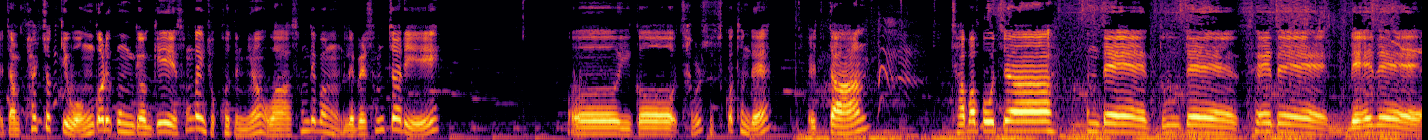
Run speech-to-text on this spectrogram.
일단 팔척귀 원거리 공격이 상당히 좋거든요. 와 상대방 레벨 3짜리 어 이거 잡을 수 있을 것 같은데 일단 잡아보자 한 대, 두 대, 세 대, 네 대,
